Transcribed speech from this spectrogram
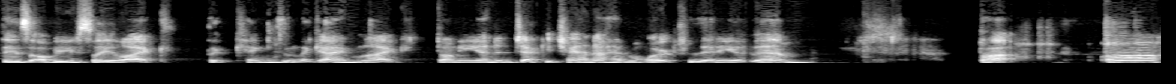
there's obviously like the kings in the game, like Donnie Yen and Jackie Chan. I haven't worked with any of them, but uh,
